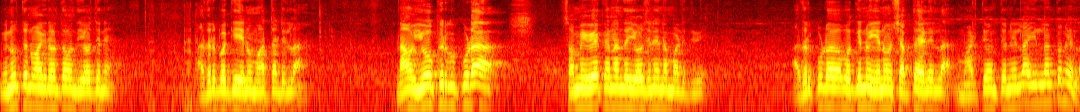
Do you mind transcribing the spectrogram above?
ವಿನೂತನವಾಗಿರುವಂಥ ಒಂದು ಯೋಜನೆ. ಅದರ ಬಗ್ಗೆ ಏನೂ ಮಾತಾಡಿಲ್ಲ. ನಾವು ಯುವಕರಿಗೂ ಕೂಡ ಸ್ವಾಮಿ ವಿವೇಕಾನಂದ ಯೋಜನೆಯನ್ನು ಮಾಡಿದ್ವಿ. ಅದ್ರ ಕೂಡ ಬಗ್ಗೆನೂ ಏನೋ ಒಂದು ಶಬ್ದ ಹೇಳಿಲ್ಲ. ಮಾಡ್ತೀವಿ ಅಂತನೂ ಇಲ್ಲ ಇಲ್ಲ ಅಂತನೂ ಇಲ್ಲ.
